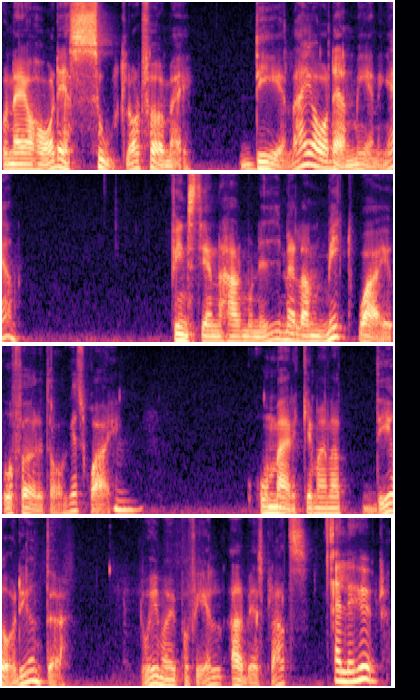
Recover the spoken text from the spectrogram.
Och när jag har det solklart för mig, delar jag den meningen? Finns det en harmoni mellan mitt why och företagets why? Mm. Och märker man att det gör det ju inte, då är man ju på fel arbetsplats. Eller hur?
